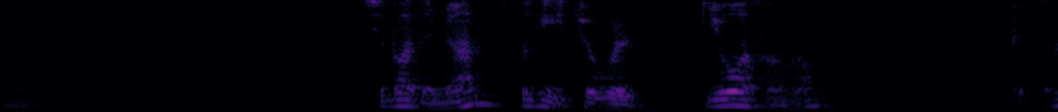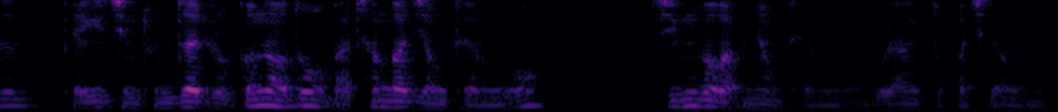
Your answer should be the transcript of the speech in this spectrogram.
네, 치받으면 흙이 이쪽을 띄워서 흙, 백이 지금 둔 자리로 끊어도 마찬가지 형태로 지금과 같은 형태로 모양이 똑같이 나옵니다.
